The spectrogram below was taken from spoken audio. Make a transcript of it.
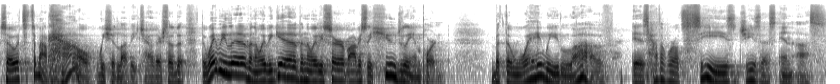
So it's, it's about how we should love each other. So the, the way we live and the way we give and the way we serve, obviously hugely important. But the way we love is how the world sees Jesus in us.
